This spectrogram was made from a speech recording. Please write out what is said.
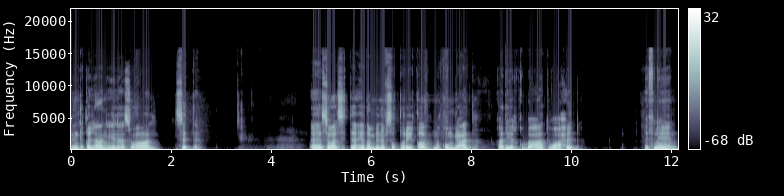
ننتقل الآن إلى سؤال ستة. آه سؤال ستة أيضا بنفس الطريقة. نقوم بعد. هذه القبعات. واحد اثنين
